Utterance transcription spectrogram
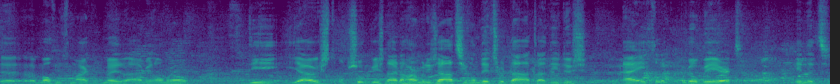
uh, mogelijk gemaakt wordt mede door ABN AMRO die juist op zoek is naar de harmonisatie van dit soort data. Die dus eigenlijk probeert in het,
